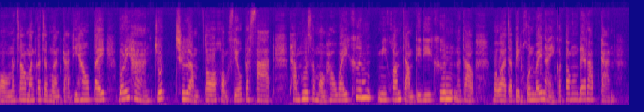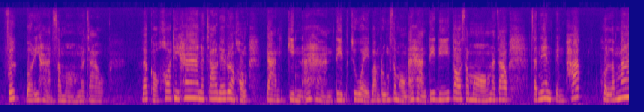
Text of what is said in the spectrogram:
มองนะเจ้ามันก็จะเหมือนการที่เฮาไปบริหารจุดเชื่อมต่อของเซลล์ประสาททำให้สมองเฮาไวขึ้น มีความจำที่ดีขึ้นนะเจ้าบอกว่าจะเป็นคนไว้ไหนก็ต้องได้รับการฝึกบริหารสมองนะเจ้า แล้วก็ข้อที่5นะเจ้าในเรื่องของการกินอาหารตีบจ่วยบำรุงสมองอาหารที่ดีต่อสมองนะเจ้า จะเน้นเป็นพักผลไม้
